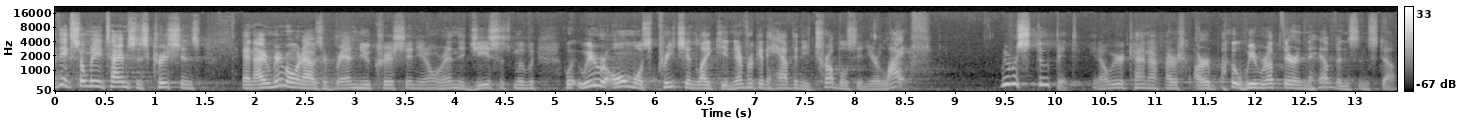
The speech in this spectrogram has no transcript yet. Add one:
think so many times as Christians, and I remember when I was a brand new Christian, you know, we're in the Jesus movement, we were almost preaching like you're never going to have any troubles in your life. We were stupid. You know, we were kind of, our, our, we were up there in the heavens and stuff.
